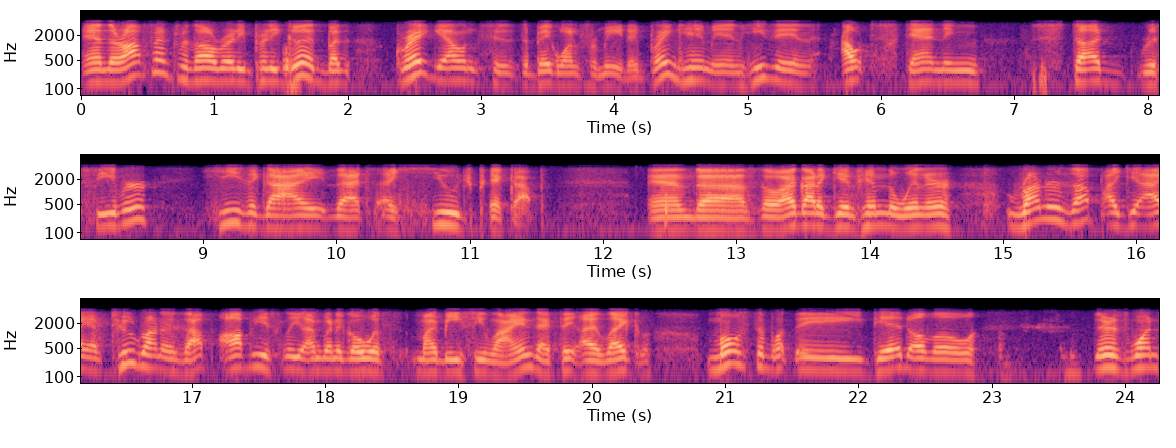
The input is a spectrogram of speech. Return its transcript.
and their offense was already pretty good. But Greg Ellingson is the big one for me. They bring him in; he's an outstanding stud receiver. He's a guy that's a huge pickup, and uh, so I got to give him the winner. Runners up, I, I have two runners up. Obviously, I'm going to go with my BC Lions. I think I like most of what they did, although there's one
